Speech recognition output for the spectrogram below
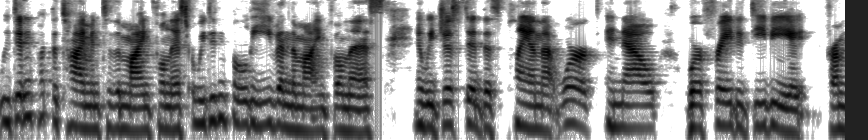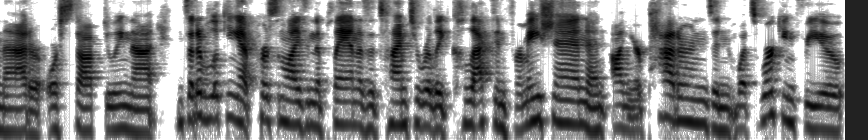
we didn't put the time into the mindfulness or we didn't believe in the mindfulness and we just did this plan that worked and now we're afraid to deviate from that or, or stop doing that instead of looking at personalizing the plan as a time to really collect information and on your patterns and what's working for you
